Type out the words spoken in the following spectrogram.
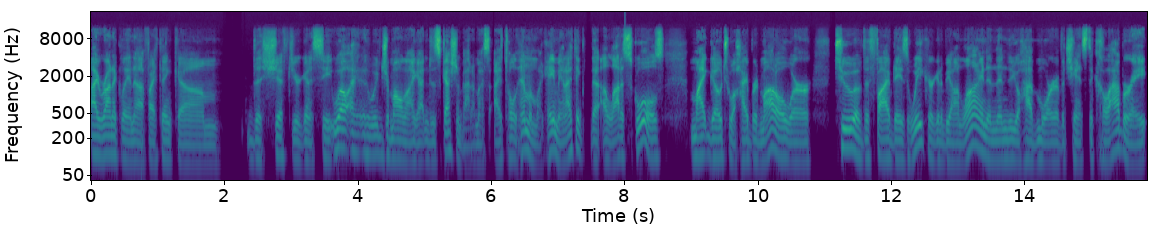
ironically enough, I think um, the shift you're going to see. Well, I, uh, Jamal and I got into discussion about him. I told him, I'm like, hey man, I think that a lot of schools might go to a hybrid model where two of the five days a week are going to be online, and then you'll have more of a chance to collaborate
